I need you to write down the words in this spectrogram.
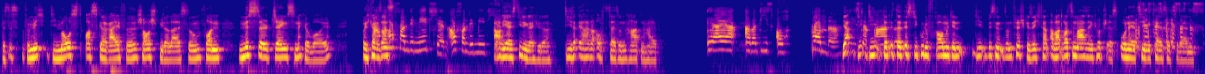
das ist für mich die most Oscar-reife Schauspielerleistung von Mr. James McAvoy. Und ich kann Aber sonst. auch von dem Mädchen, auch von dem Mädchen. Ah, wie heißt die denn gleich wieder? Die hat auch so einen harten Hype. Ja, ja, aber die ist auch Bombe. Ja, die ist die, die, das, ist, das ist die gute Frau mit den, die ein bisschen so ein Fischgesicht hat, aber trotzdem wahnsinnig hübsch ist, ohne jetzt hier Ist gecancelt zu ist das, werden. das,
